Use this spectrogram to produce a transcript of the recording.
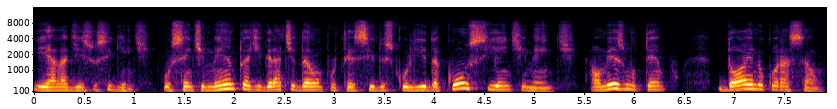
e ela disse o seguinte: O sentimento é de gratidão por ter sido escolhida conscientemente. Ao mesmo tempo, dói no coração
